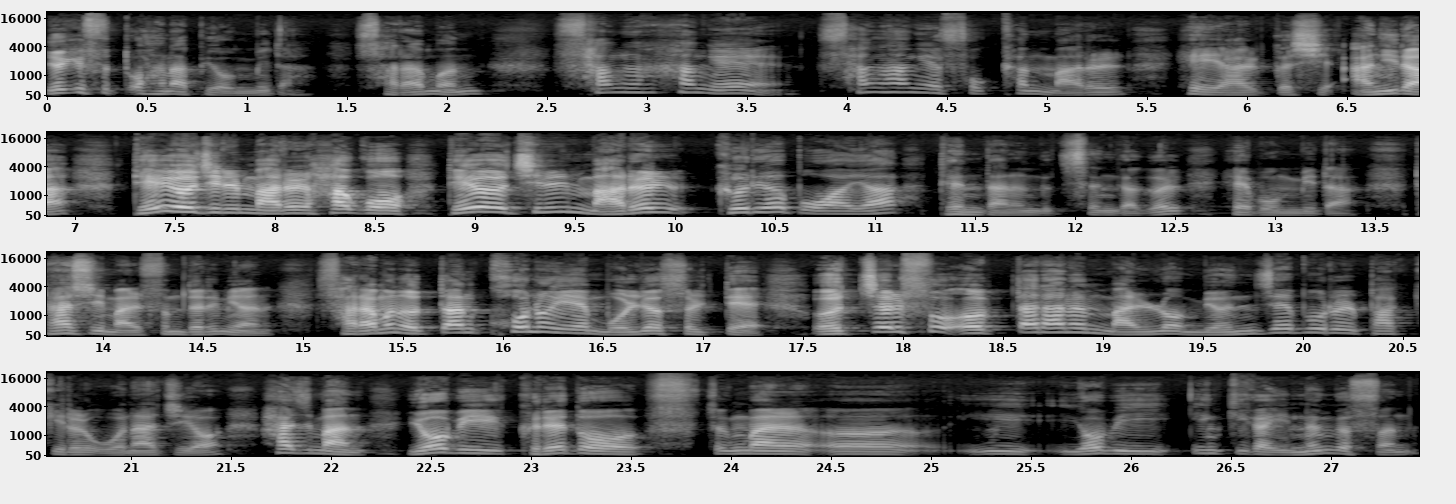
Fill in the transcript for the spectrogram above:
여기서 또 하나 배웁니다. 사람은 상황에 상황에 속한 말을 해야 할 것이 아니라 되어질 말을 하고 되어질 말을 그려보아야 된다는 생각을 해봅니다. 다시 말씀드리면 사람은 어떠한 코너에 몰렸을 때 어쩔 수 없다라는 말로 면죄부를 받기를 원하지요. 하지만 욥이 그래도 정말 어, 이 욥이 인기가 있는 것은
